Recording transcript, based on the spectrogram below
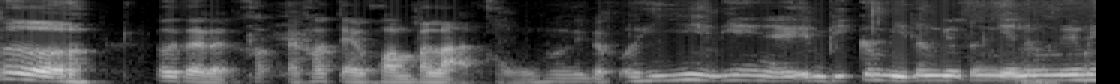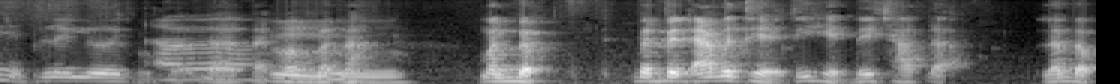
เออเออแต่แต่แต่เข้าใจความประหลาดของพวกนี้แบบเฮ้ยนี่ไงเอ็มพีก็มีตั้งเยอะตั้งเยอะตั้งนี้ไม่เห็นเป็นไรเลยแต่แต่ก็แบบนะมันแบบมันเป็นแอดเวนเทจที่เห็นได้ชัดอะแล้วแบบ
